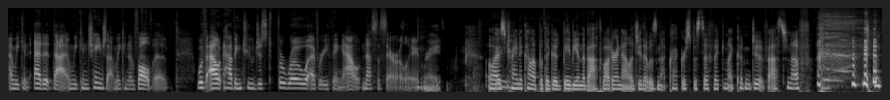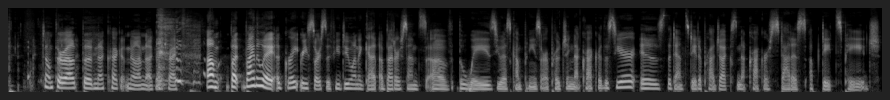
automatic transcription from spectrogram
and we can edit that and we can change that and we can evolve it without having to just throw everything out necessarily. Right. Oh, I was trying to come up with a good baby in the bathwater analogy that was nutcracker specific, and I couldn't do it fast enough. don't, don't, throw out the nutcracker. No, I'm not going to try. Um, but by the way, a great resource if you do want to get a better sense of the ways U.S. companies are approaching Nutcracker this year is the Dance Data Project's Nutcracker status updates page.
